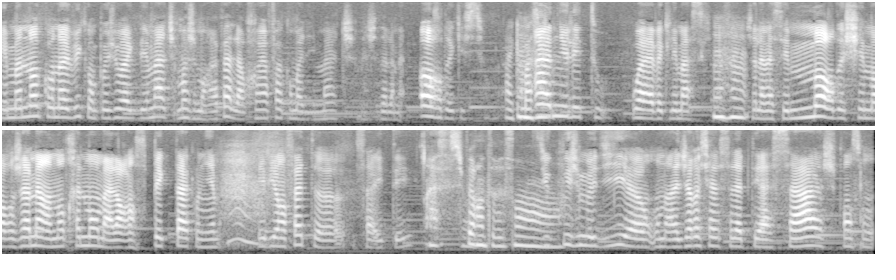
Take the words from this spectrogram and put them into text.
Et maintenant qu'on a vu qu'on peut jouer avec des matchs, moi je me rappelle la première fois qu'on m'a dit match, mais j'étais là, mais hors de question. Avec masque. Annuler tout. Ouais, avec les masques. J'étais là, mais c'est mort de chez mort. Jamais un entraînement, mais alors un spectacle, on y aime. Et bien en fait, euh, ça a été. Ah, c'est super intéressant. Du coup, je me dis, euh, on a déjà réussi à s'adapter à ça. Je pense, on...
